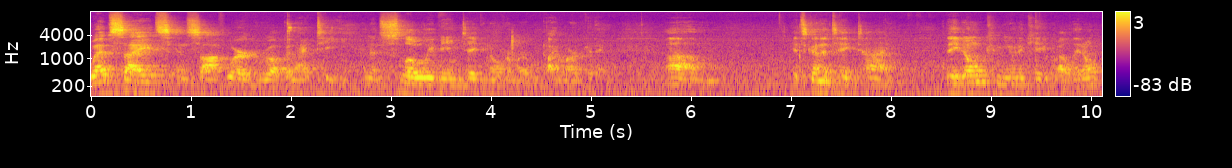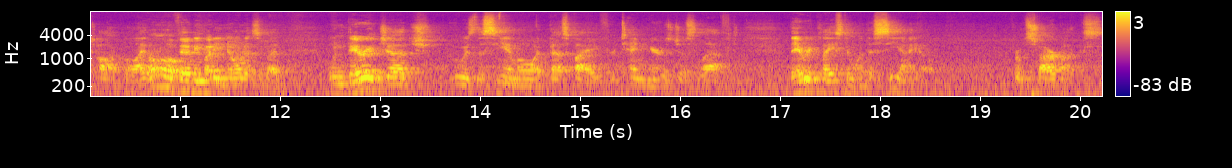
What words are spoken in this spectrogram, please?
websites and software grew up in IT, and it's slowly being taken over by marketing. Um, it's going to take time. They don't communicate well. They don't talk well. I don't know if anybody noticed, but when Barry Judge, who was the CMO at Best Buy for 10 years, just left, they replaced him with a CIO from Starbucks.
